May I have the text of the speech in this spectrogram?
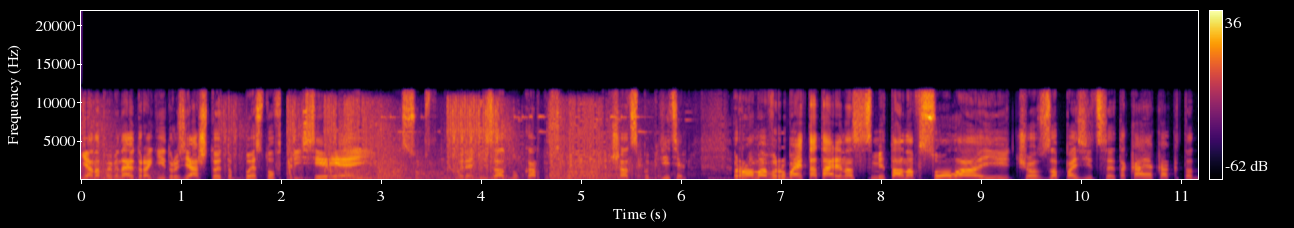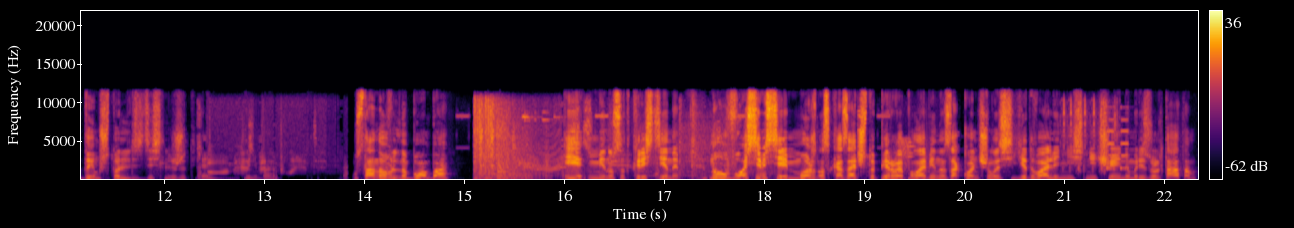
Я напоминаю, дорогие друзья, что это Best of 3 серия. И у нас, собственно говоря, не за одну карту сегодня будет решаться победитель. Рома вырубает Татарина, Сметана в соло. И что за позиция такая как-то? Дым, что ли, здесь лежит? Я не понимаю. Установлена бомба. И минус от Кристины. Ну, 8-7. Можно сказать, что первая половина закончилась едва ли не с ничейным результатом.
